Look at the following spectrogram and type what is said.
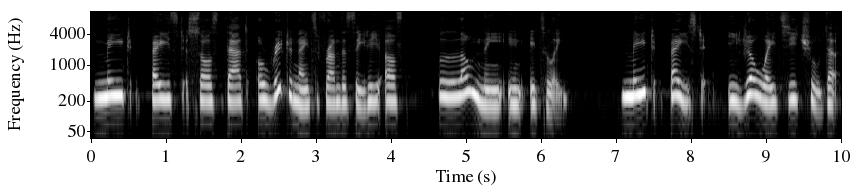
meat-based sauce that originates from the city of Bologna in Italy. Meat-based 以肉为基础的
